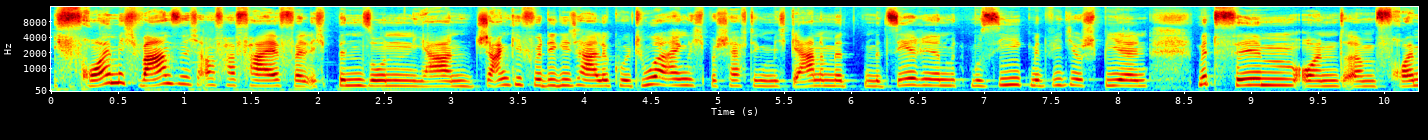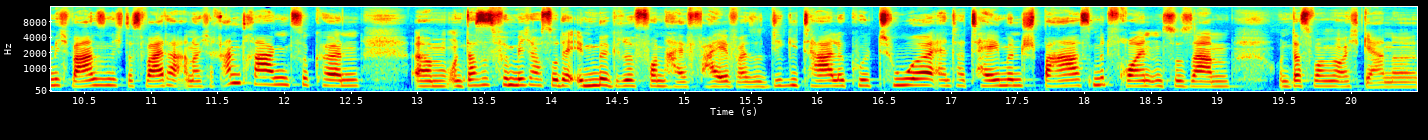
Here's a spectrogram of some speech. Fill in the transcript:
ich freue mich wahnsinnig auf High Five, weil ich bin so ein, ja, ein Junkie für digitale Kultur eigentlich. Ich beschäftige mich gerne mit, mit Serien, mit Musik, mit Videospielen, mit Filmen und ähm, freue mich wahnsinnig, das weiter an euch rantragen zu können. Ähm, und das ist für mich auch so der Inbegriff von High Five, also digitale Kultur, Entertainment, Spaß mit Freunden zusammen. Und das wollen wir euch gerne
